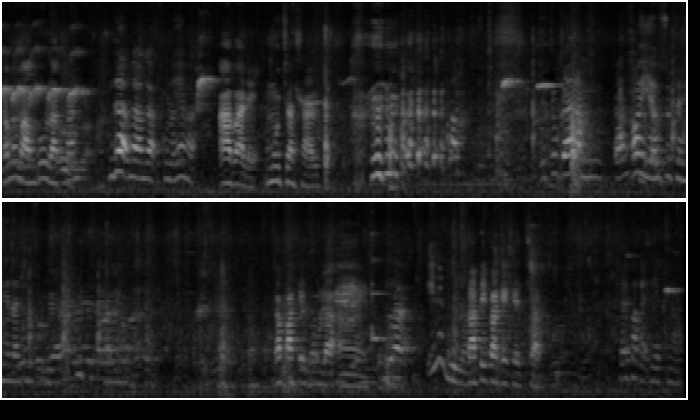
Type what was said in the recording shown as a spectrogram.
Kamu mau gula kan? Enggak enggak enggak gulanya enggak. Ah, vale, mucha sal. Itu garam kan? Oh iya sudah ya tadi. Nggak pakai gula. Ah, itu. Ini gula. Tapi pakai kecap. Saya pakai kecap.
